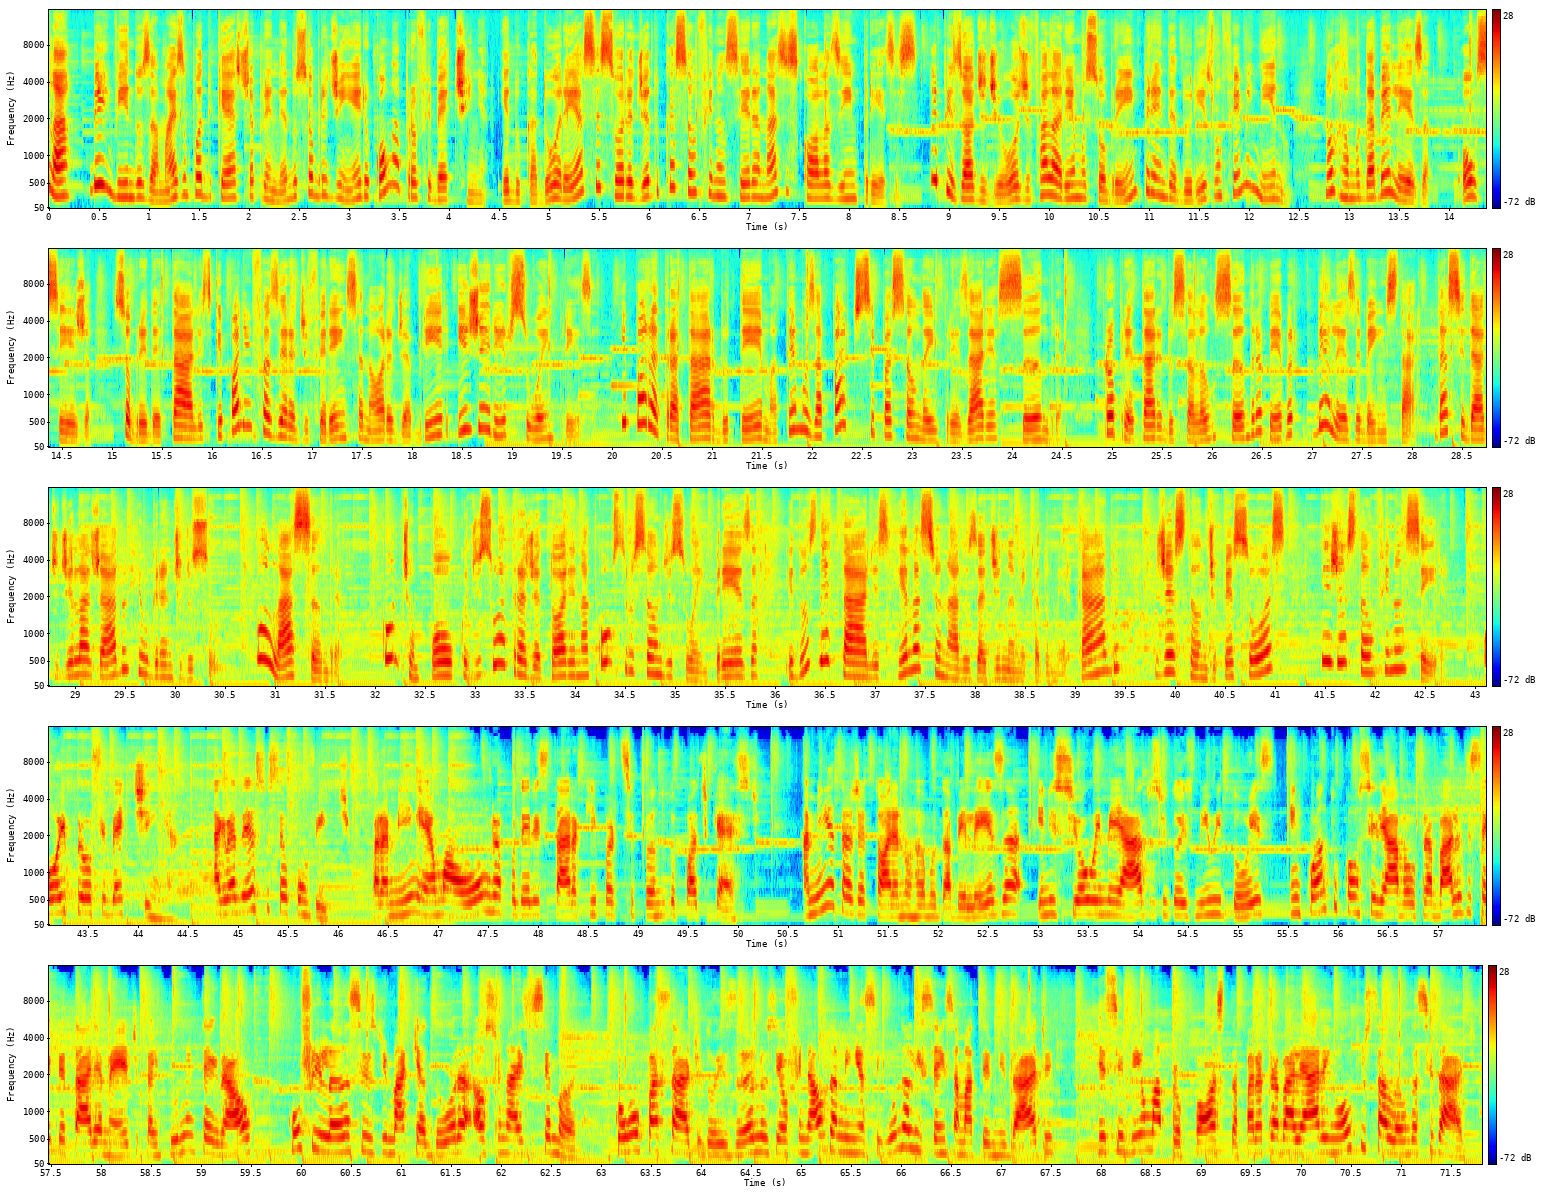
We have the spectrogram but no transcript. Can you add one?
Olá, bem-vindos a mais um podcast Aprendendo sobre Dinheiro com a Prof. Betinha, educadora e assessora de educação financeira nas escolas e empresas. No episódio de hoje falaremos sobre empreendedorismo feminino no ramo da beleza, ou seja, sobre detalhes que podem fazer a diferença na hora de abrir e gerir sua empresa. E para tratar do tema, temos a participação da empresária Sandra proprietária do Salão Sandra Weber Beleza e Bem-Estar, da cidade de Lajado, Rio Grande do Sul. Olá, Sandra! Conte um pouco de sua trajetória na construção de sua empresa e dos detalhes relacionados à dinâmica do mercado, gestão de pessoas e gestão financeira. Oi, Prof. Betinha. Agradeço o seu convite. Para mim é uma honra poder estar aqui participando do podcast. A minha trajetória no ramo da beleza iniciou em meados de 2002, enquanto conciliava o trabalho de secretária médica em turno integral com freelances de maquiadora aos finais de semana. Com o passar de dois anos e ao final da minha segunda licença maternidade, recebi uma proposta para trabalhar em outro salão da cidade.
